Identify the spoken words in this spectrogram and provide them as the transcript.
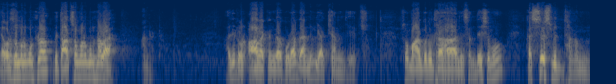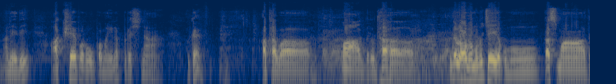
ఎవరి సొమ్ము అనుకుంటున్నావు? మీ తాత సొమ్ము అనుకుంటున్నావా? అన్నట్టు. అది ఆ రకంగా కూడా దాన్ని వ్యాఖ్యానం చేయొచ్చు. సో మా గృధ అని సందేశము కశ్యస్విద్ధనం అనేది ఆక్షేపరూపమైన ప్రశ్న. ఓకే? అథవా మా గృధ అంటే లోభమును చేయకుము. కస్మాత్.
